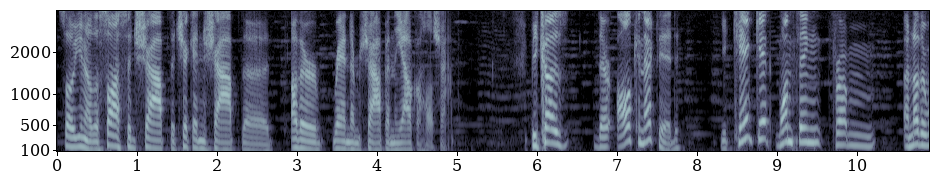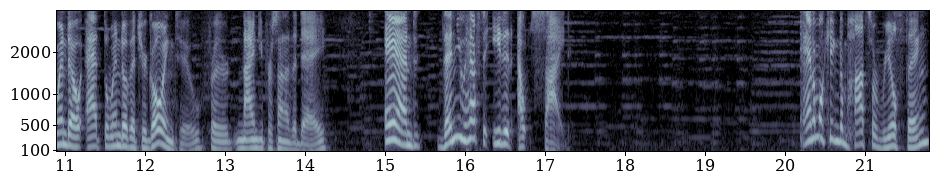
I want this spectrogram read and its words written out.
So, you know, the sausage shop, the chicken shop, the other random shop, and the alcohol shop. Because they're all connected. You can't get one thing from another window at the window that you're going to for 90% of the day. And then you have to eat it outside. Animal Kingdom hot's a real thing.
